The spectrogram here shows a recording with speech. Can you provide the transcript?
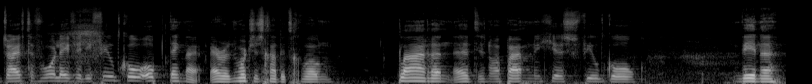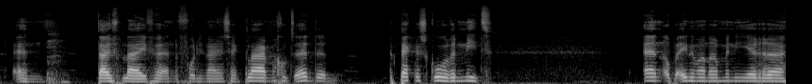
drive ervoor leverde die field goal op. Denk, nou, Aaron Rodgers gaat dit gewoon klaren. Het is nog een paar minuutjes, field goal, winnen en thuis blijven. En de 49ers zijn klaar. Maar goed, hè, de, Packers scoren niet. En op een of andere manier eh,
